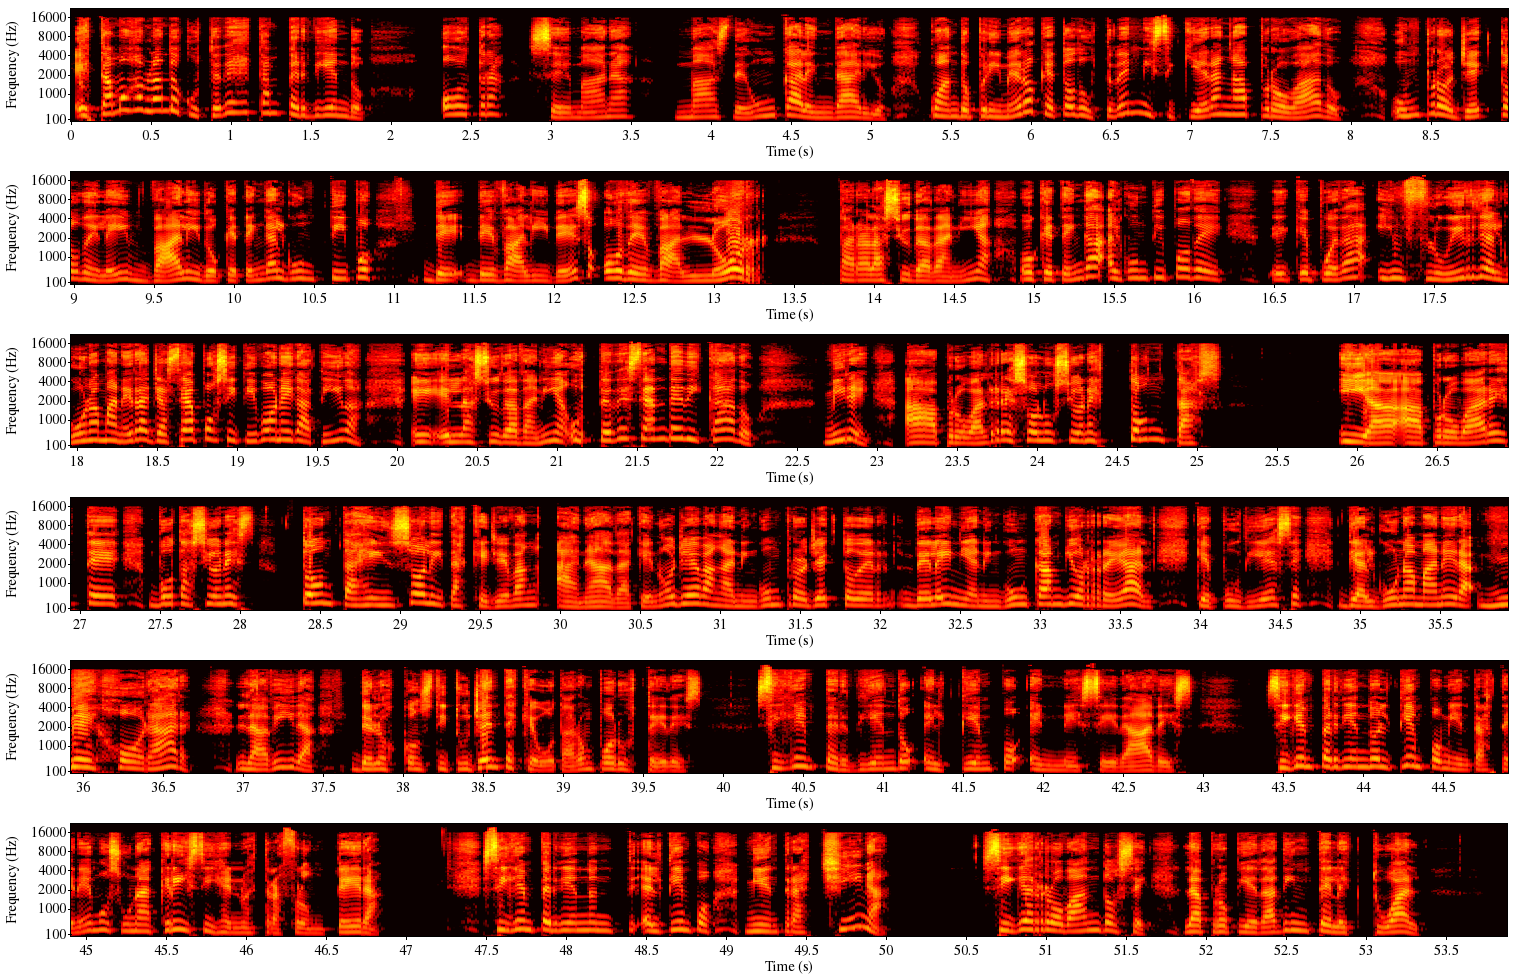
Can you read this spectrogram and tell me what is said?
Estamos hablando que ustedes están perdiendo otra semana más de un calendario, cuando primero que todo ustedes ni siquiera han aprobado un proyecto de ley válido que tenga algún tipo de, de validez o de valor para la ciudadanía o que tenga algún tipo de, que pueda influir de alguna manera, ya sea positiva o negativa, en, en la ciudadanía. Ustedes se han dedicado, mire, a aprobar resoluciones tontas y a, aprobar este, votaciones tontas e insólitas que llevan a nada, que no llevan a ningún proyecto de, de, ley ni a ningún cambio real que pudiese de alguna manera mejorar la vida de los constituyentes que votaron por ustedes. Siguen perdiendo el tiempo en necedades. Siguen perdiendo el tiempo mientras tenemos una crisis en nuestra frontera. Siguen perdiendo el tiempo mientras China sigue robándose la propiedad intelectual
